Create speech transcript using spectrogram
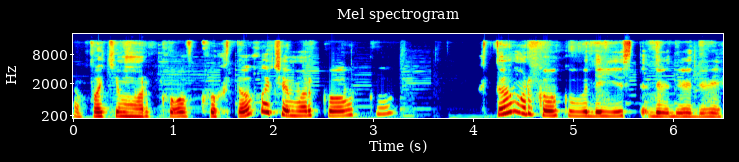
а потім морковку. Хто хоче морковку? Хто морковку буде їсти? Диви, диви, диви.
